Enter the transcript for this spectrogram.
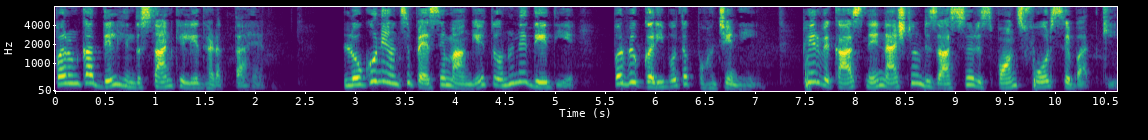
पर उनका दिल हिंदुस्तान के लिए धड़कता है। लोगों ने उनसे पैसे मांगे तो उन्होंने दे दिए पर वे गरीबों तक पहुँचे नहीं। फिर विकास ने नेशनल डिजास्टर रिस्पॉन्स फोर्स से बात की।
